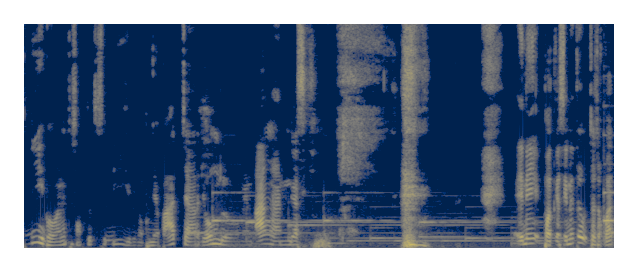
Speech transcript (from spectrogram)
Sedih bawaannya tuh Sabtu tuh sedih gitu. Nggak punya pacar jomblo main tangan enggak sih. Ini podcast ini tuh cocok banget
